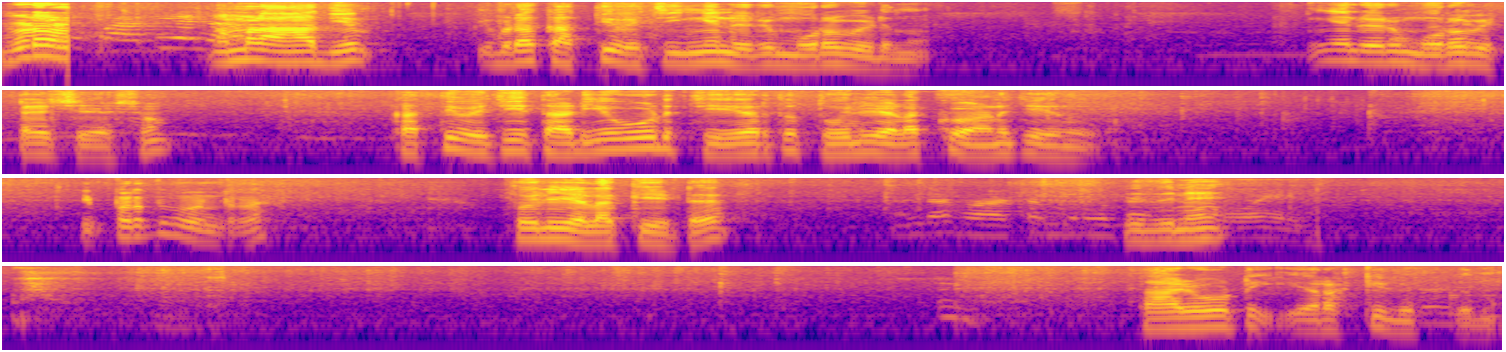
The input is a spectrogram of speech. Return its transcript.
ഇവിടെ നമ്മൾ ആദ്യം ഇവിടെ കത്തി വെച്ച് ഇങ്ങനെ ഒരു മുറിവിടുന്നു ഇങ്ങനെ ഒരു മുറിവിട്ട ശേഷം കത്തി വെച്ച് ഈ തടിയോട് ചേർത്ത് തൊലി ഇളക്കുകയാണ് ചെയ്യുന്നത്. ഇപ്പുറത്ത് തൊലി ഇളക്കിയിട്ട് ഇതിനെ താഴോട്ട് ഇറക്കി വെക്കുന്നു.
